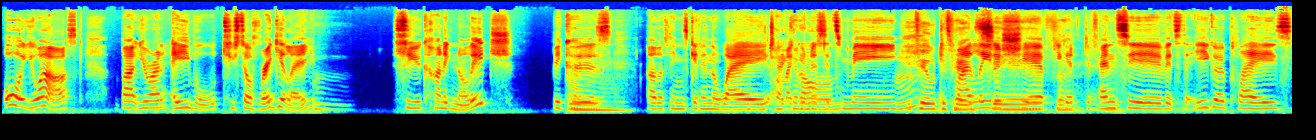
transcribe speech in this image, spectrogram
Or you ask, but you're unable to self regulate. Hmm. So, you can't acknowledge because hmm. Other things get in the way. Oh my it goodness, on. it's me. Mm-hmm. You feel it's my leadership. You get mm-hmm. defensive. It's the ego plays.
